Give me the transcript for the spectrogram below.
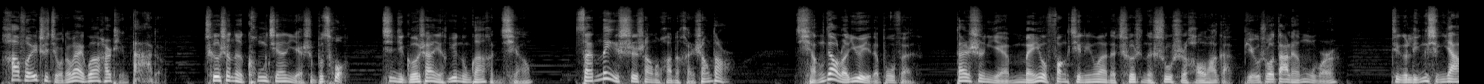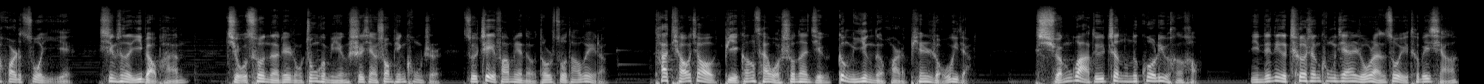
哈弗 H 九的外观还是挺大的，车身的空间也是不错，进气格栅也运动感很强。在内饰上的话呢，很上道，强调了越野的部分，但是也没有放弃另外的车身的舒适豪华感。比如说大量木纹，这个菱形压花的座椅，新车的仪表盘，九寸的这种中控屏实现双屏控制，所以这方面呢都是做到位了。它调教比刚才我说那几个更硬的话呢偏柔一点，悬挂对于震动的过滤很好，你的那个车身空间柔软座椅特别强。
